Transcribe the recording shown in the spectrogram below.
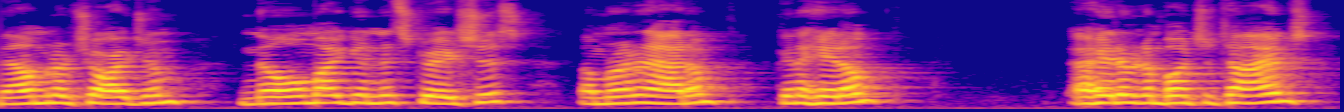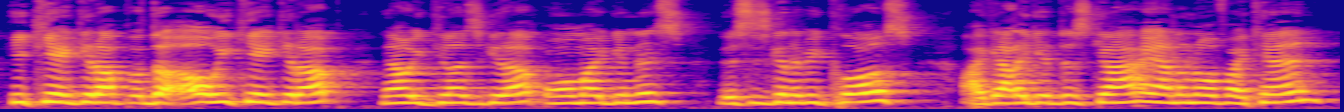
Now I'm going to charge him. No, my goodness gracious. I'm running at him. Going to hit him. I hit him a bunch of times. He can't get up. The, oh, he can't get up. Now he does get up. Oh my goodness. This is going to be close. I got to get this guy. I don't know if I can.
